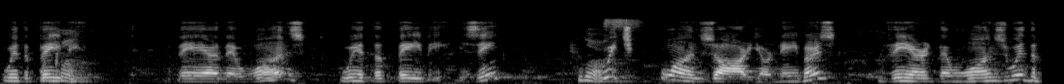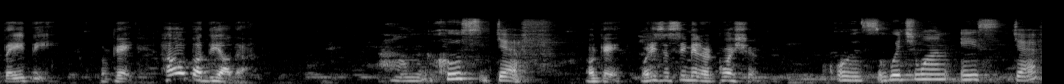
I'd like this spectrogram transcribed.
with the baby. Okay. They are the ones with the baby. You see? Yes. Which ones are your neighbors? They're the ones with the baby. Okay. How about the other? Um, who's Jeff? Okay. What is a similar question? Was which one is Jeff?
